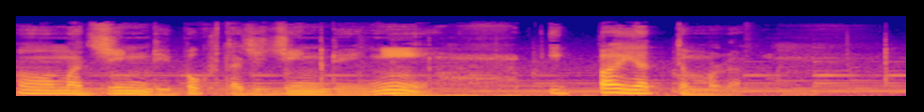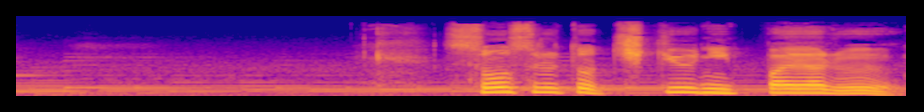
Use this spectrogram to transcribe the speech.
まあ、人類僕たち人類にいっぱいやってもらう。そうすると地球にいっぱいある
